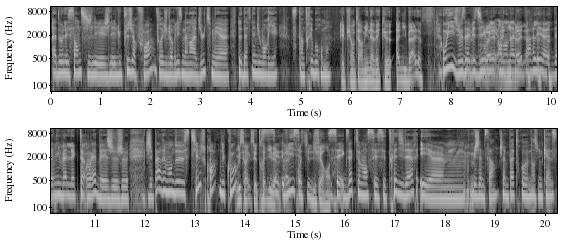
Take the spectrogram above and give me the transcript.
adolescente, je l'ai, je l'ai lu plusieurs fois. Il faudrait que je le relise maintenant adulte, mais euh, de Daphné du Maurier. C'est un très beau roman. Et puis on termine avec euh, Hannibal. Oui, je vous avais dit, oui, on en avait parlé d'Hannibal Lecter. Ouais, ben je, je, j'ai pas vraiment de style, je crois, du coup. Oui, c'est vrai que c'est très divers. Oui, c'est style différent. C'est exactement, c'est, c'est très divers et mais j'aime ça. J'aime pas trop dans une case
